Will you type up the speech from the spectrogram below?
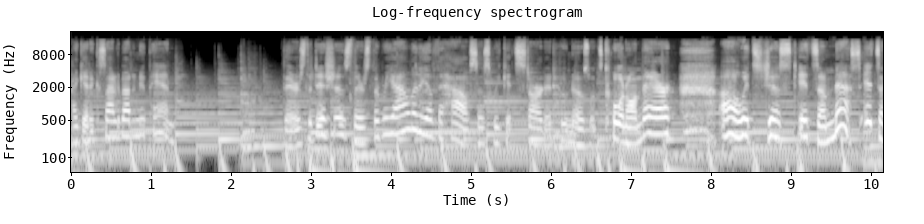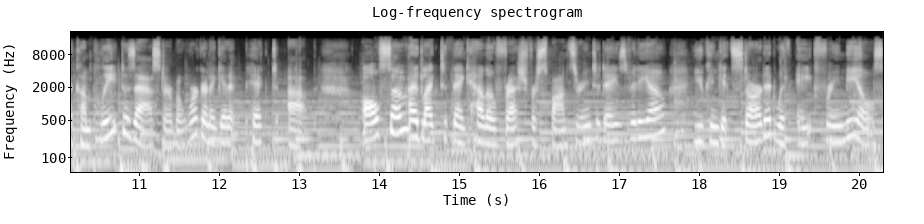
I get excited about a new pan. There's the dishes, there's the reality of the house as we get started. Who knows what's going on there? Oh, it's just, it's a mess. It's a complete disaster, but we're going to get it picked up. Also, I'd like to thank HelloFresh for sponsoring today's video. You can get started with 8 free meals.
